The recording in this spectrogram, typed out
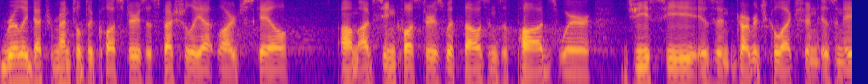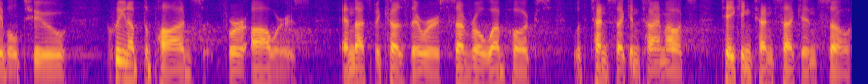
really detrimental to clusters, especially at large scale. Um, I've seen clusters with thousands of pods where GC isn't, garbage collection isn't able to clean up the pods for hours. And that's because there were several webhooks with 10 second timeouts taking 10 seconds. So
